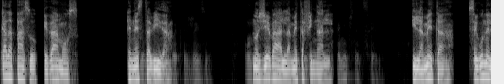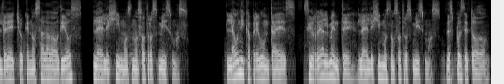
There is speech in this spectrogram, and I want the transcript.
Cada paso que damos en esta vida nos lleva a la meta final. Y la meta, según el derecho que nos ha dado Dios, la elegimos nosotros mismos. La única pregunta es si realmente la elegimos nosotros mismos. Después de todo,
